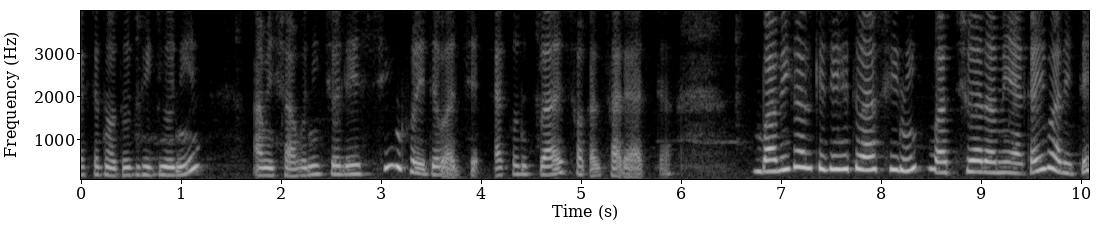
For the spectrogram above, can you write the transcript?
একটা নতুন ভিডিও নিয়ে আমি শ্রাবণী চলে এসেছি ঘড়িতে বাজছে এখন প্রায় সকাল সাড়ে আটটা। বাবি কালকে যেহেতু আসিনি, বাচ্চু আর আমি একাই বাড়িতে,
